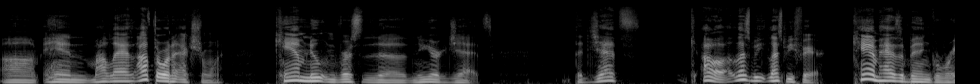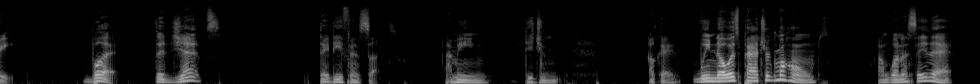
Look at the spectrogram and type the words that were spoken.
Um, and my last, I'll throw in an extra one: Cam Newton versus the New York Jets. The Jets. Oh, let's be let's be fair. Cam hasn't been great, but the Jets, their defense sucks. I mean, did you? Okay, we know it's Patrick Mahomes. I'm gonna say that.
